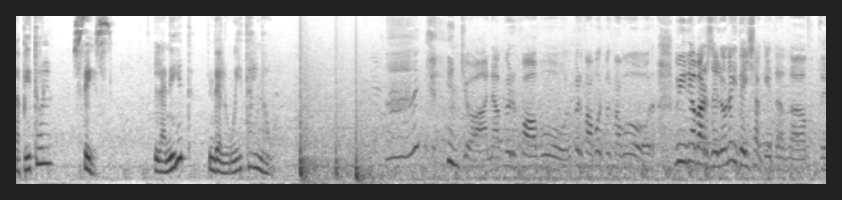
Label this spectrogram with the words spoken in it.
Capítol 6. La nit del 8 al 9. Joana, per favor, per favor, per favor. Vine a Barcelona i deixa que t'adapte.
